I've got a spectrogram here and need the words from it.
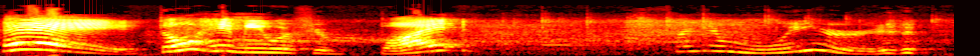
Hey! Don't hit me with your butt. It's freaking weird.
